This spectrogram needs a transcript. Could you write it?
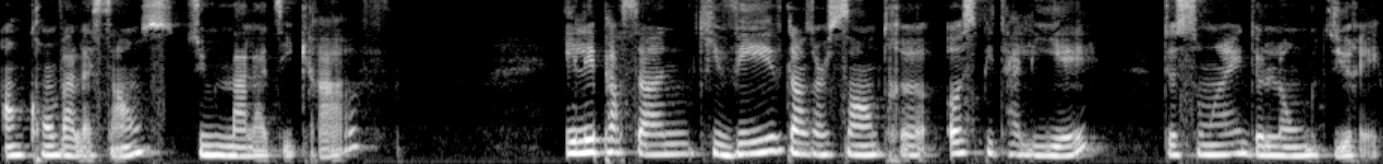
en convalescence d'une maladie grave et les personnes qui vivent dans un centre hospitalier de soins de longue durée.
